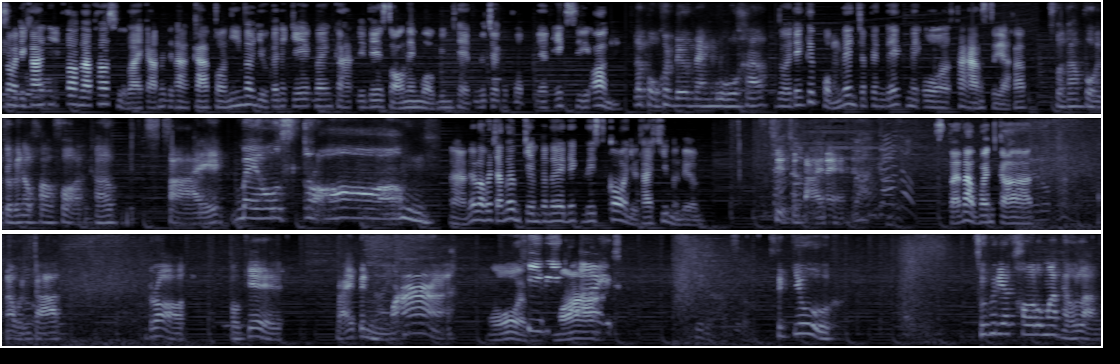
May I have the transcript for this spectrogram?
สวัสดีครับยินดีต้อนรับเข้าสู่รายการเป็นทางการ ตอนนี้เราอยู่กันในเกมแบงการ์ดดีเดย์สองในหมวกวินเทจโดยเจอกับผมเรียนเอ็กซีออนแล้วผมคนเดิมแมงบูครับ โดยเด็กที่ผมเล่นจะเป็นเด็กในโอทหารเสือครับ ส่วนทางผมจะเป็นอควาฟอร์ดครับ สายเมลสตรองอ่าแล้วเราก็จะเริ่มเกมกันเลยเด็กดิสก็อยู่ท้ายคลิปเหมือนเดิมสิจะตายแน่สตาร์ทอัพวันการ์ดหน้าวันการ์ดรอโอเคไรเป็นม้าโอ้ยทีวีว้า สกิลซูเปอร์เรียคอลงมาแถวหลัง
